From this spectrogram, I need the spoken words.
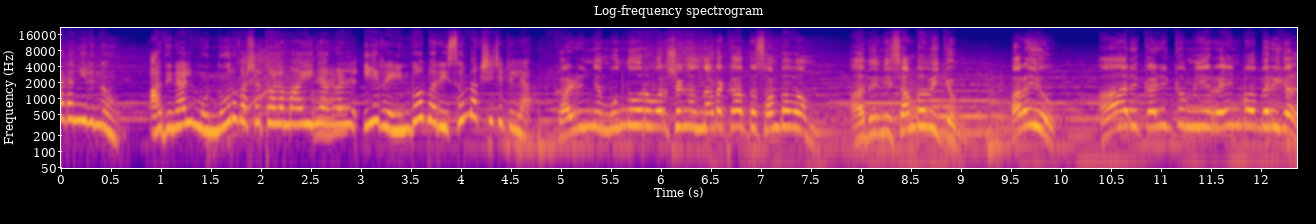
തടഞ്ഞിരുന്നു. അതിനാൽ മുന്നൂറ് വർഷത്തോളമായി ഞങ്ങൾ ഈ റെയിൻബോ ബറീസും ഭക്ഷിച്ചിട്ടില്ല. കഴിഞ്ഞ മുന്നൂറ് വർഷങ്ങൾ നടക്കാത്ത സംഭവം അതിനി സംഭവിക്കും. പറയൂ ആര് കഴിക്കും ഈ റെയിൻബോ ബെറികൾ?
